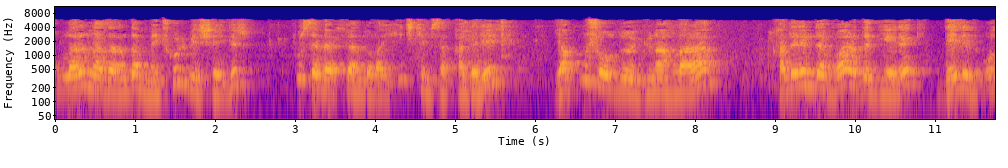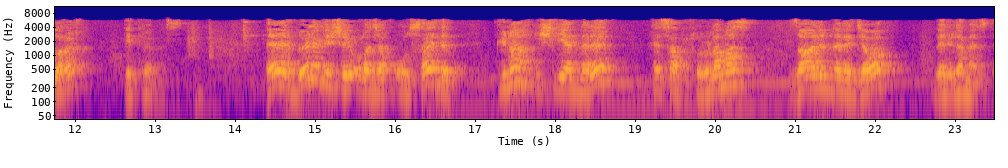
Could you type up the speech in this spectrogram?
kulların nazarında meçhul bir şeydir. Bu sebepten dolayı hiç kimse kaderi yapmış olduğu günahlara kaderimde vardı diyerek delil olarak getiremez. Eğer böyle bir şey olacak olsaydı günah işleyenlere hesap sorulamaz, zalimlere cevap verilemezdi.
